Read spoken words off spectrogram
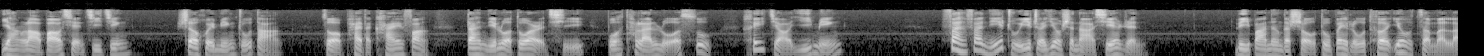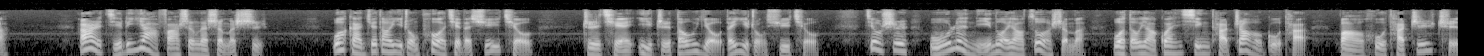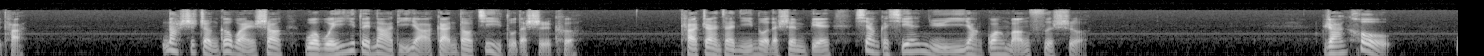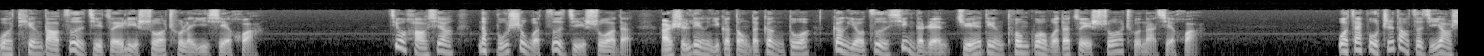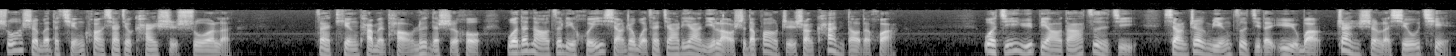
养老保险基金、社会民主党、左派的开放、丹尼洛多尔奇、波特兰罗素、黑脚移民、泛泛尼主义者又是哪些人？黎巴嫩的首都贝鲁特又怎么了？阿尔及利亚发生了什么事？我感觉到一种迫切的需求，之前一直都有的一种需求。就是无论尼诺要做什么，我都要关心他、照顾他、保护他、支持他。那是整个晚上我唯一对纳迪亚感到嫉妒的时刻。她站在尼诺的身边，像个仙女一样光芒四射。然后，我听到自己嘴里说出了一些话。就好像那不是我自己说的，而是另一个懂得更多、更有自信的人决定通过我的嘴说出那些话。我在不知道自己要说什么的情况下就开始说了。在听他们讨论的时候，我的脑子里回想着我在加利亚尼老师的报纸上看到的话。我急于表达自己，想证明自己的欲望战胜了羞怯。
